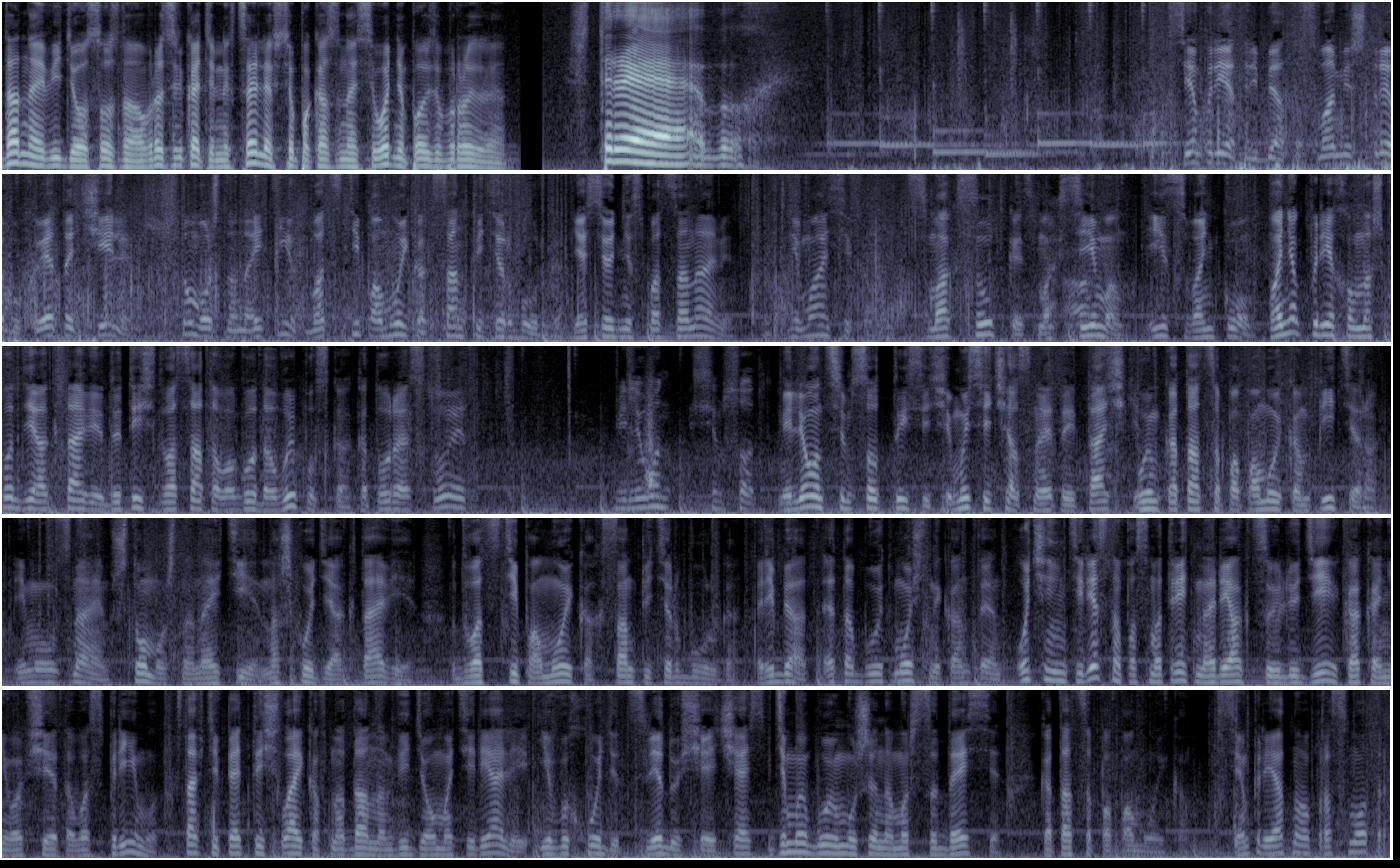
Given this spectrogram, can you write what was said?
Данное видео создано в развлекательных целях, все показанное сегодня по Штребух. Всем привет, ребята, с вами Штребух, и это челлендж, что можно найти в 20 помойках Санкт-Петербурга. Я сегодня с пацанами, с Димасиком, с Максуткой, с Максимом и с Ваньком. Ванек приехал на Шкоде Октавию 2020 года выпуска, которая стоит Миллион семьсот. миллион семьсот тысяч. И мы сейчас на этой тачке будем кататься по помойкам Питера, и мы узнаем, что можно найти на Шкоде Октавии в 20 помойках Санкт-Петербурга. Ребят, это будет мощный контент. Очень интересно посмотреть на реакцию людей, как они вообще это воспримут. Ставьте 5000 лайков на данном видеоматериале, и выходит следующая часть, где мы будем уже на Мерседесе кататься по помойкам. Всем приятного просмотра!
